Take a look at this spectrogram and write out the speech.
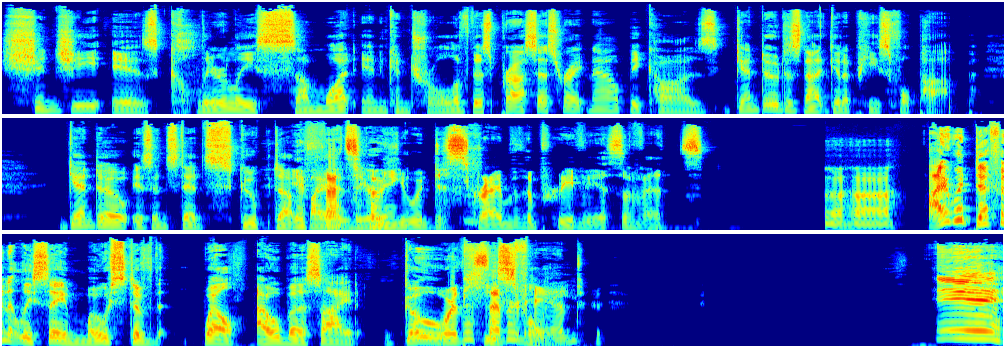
Shinji is clearly somewhat in control of this process right now because Gendo does not get a peaceful pop. Gendo is instead scooped up If by that's a how you would describe the previous events. Uh huh. I would definitely say most of the well, Aoba aside, go Or the severed peacefully. hand. Eh.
